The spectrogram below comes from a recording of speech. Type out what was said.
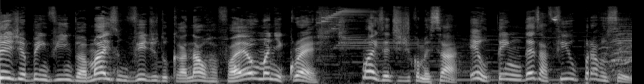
Seja bem-vindo a mais um vídeo do canal Rafael Minecraft. Mas antes de começar, eu tenho um desafio para vocês.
